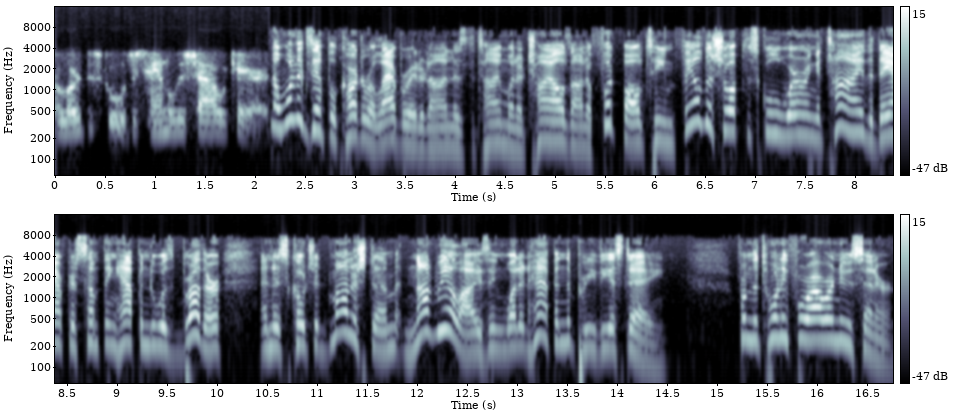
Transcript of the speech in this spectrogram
alert the school, just handle this child with care. Now, one example Carter elaborated on is the time when a child on a football team failed to show up to school wearing a tie the day after something happened to his brother, and his coach admonished him, not realizing what had happened the previous day. From the 24 Hour News Center,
